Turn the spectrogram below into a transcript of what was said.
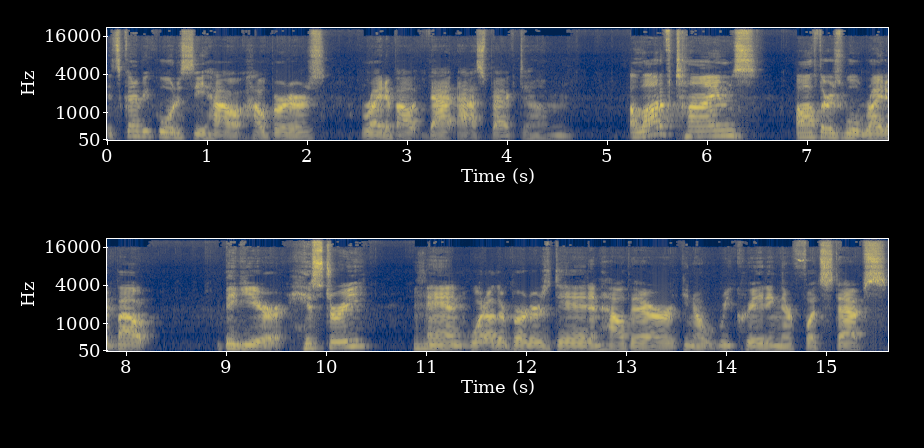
it's going to be cool to see how how birders write about that aspect. Um, a lot of times, authors will write about big year history mm-hmm. and what other birders did and how they're you know recreating their footsteps.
